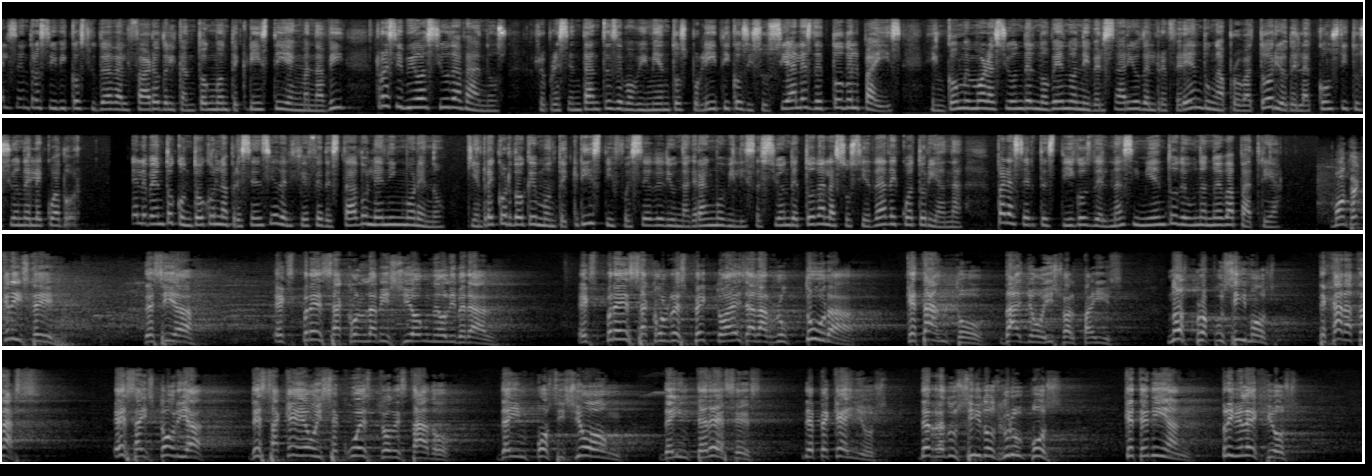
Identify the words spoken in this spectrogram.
El Centro Cívico Ciudad Alfaro del Cantón Montecristi en Manabí recibió a ciudadanos, representantes de movimientos políticos y sociales de todo el país, en conmemoración del noveno aniversario del referéndum aprobatorio de la Constitución del Ecuador. El evento contó con la presencia del jefe de Estado Lenin Moreno, quien recordó que Montecristi fue sede de una gran movilización de toda la sociedad ecuatoriana para ser testigos del nacimiento de una nueva patria. Montecristi decía expresa con la visión neoliberal, expresa con respecto a ella la ruptura que tanto daño hizo al país. Nos propusimos dejar atrás esa historia de saqueo y secuestro de Estado, de imposición de intereses de pequeños, de reducidos grupos que tenían privilegios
